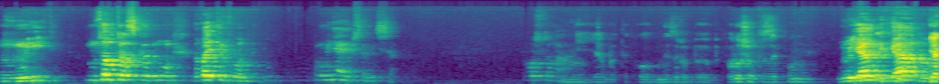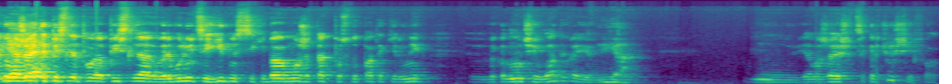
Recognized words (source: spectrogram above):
Розумієте? Ну завтра скажу, ну, давайте поміняємося місця. Просто нам. Ні, я би такого не зробив. Порушувати закон. Ну, я, я, Як ви я- вважаєте, після, після Революції Гідності хіба може так поступати керівник виконавчої влади в районі? Я. Ну, я вважаю, що це кричущий факт.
